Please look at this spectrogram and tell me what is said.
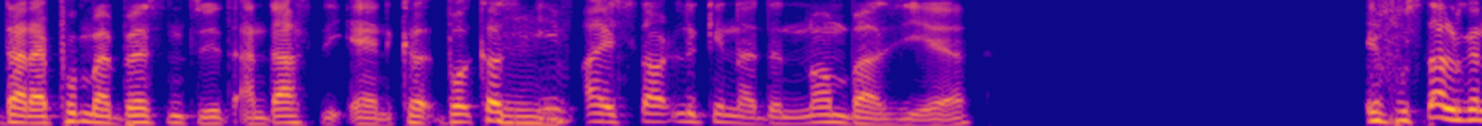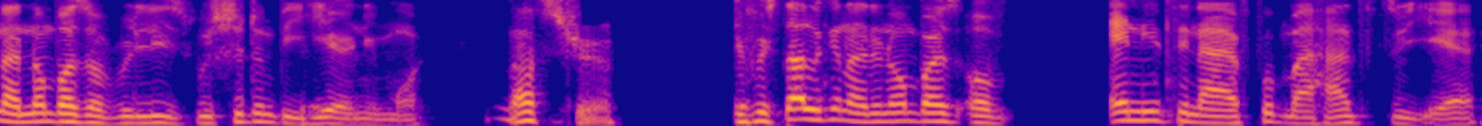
that I put my best into it, and that's the end. Because Mm. if I start looking at the numbers here, if we start looking at numbers of release, we shouldn't be here anymore. That's true. If we start looking at the numbers of anything I have put my hands to here,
